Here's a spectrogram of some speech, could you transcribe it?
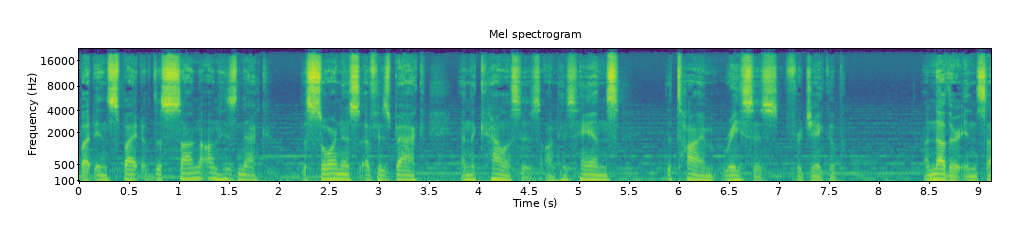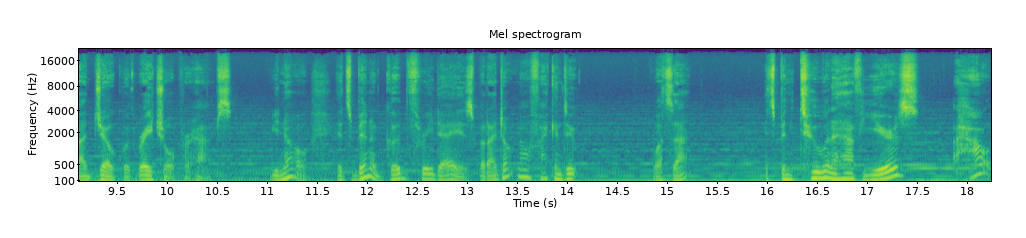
But in spite of the sun on his neck, the soreness of his back, and the calluses on his hands, the time races for Jacob. Another inside joke with Rachel, perhaps. You know, it's been a good three days, but I don't know if I can do. What's that? It's been two and a half years? How?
